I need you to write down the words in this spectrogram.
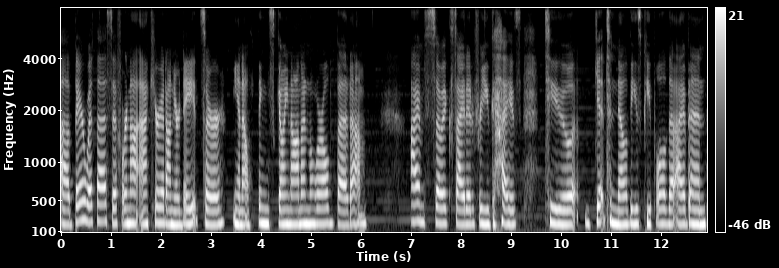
uh, bear with us if we're not accurate on your dates or, you know, things going on in the world. But um, I am so excited for you guys to get to know these people that I've been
